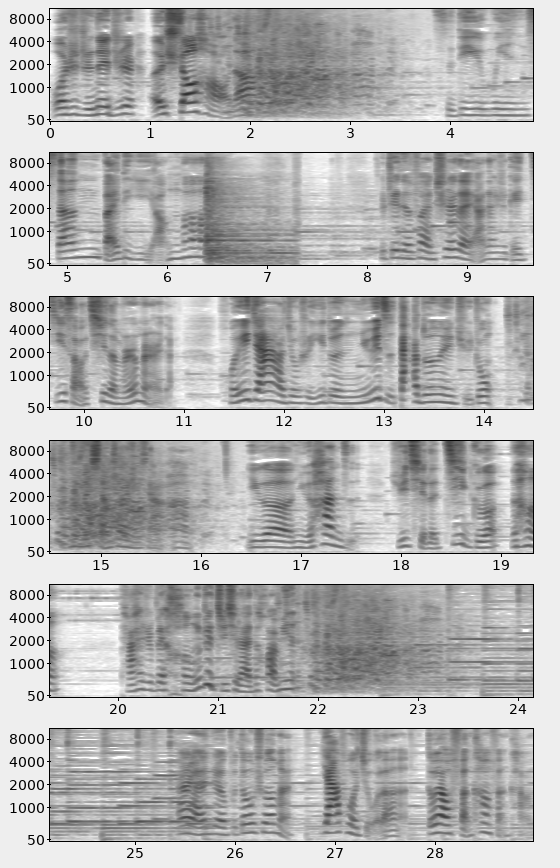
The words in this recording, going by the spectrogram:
我是指那只呃烧好的。此地无银三百两羊啊！就这顿饭吃的呀，那是给鸡嫂气的闷闷的。回家啊，就是一顿女子大吨位举重。你们想象一下啊，一个女汉子举起了鸡格，然后她还是被横着举起来的画面。”当然，这不都说嘛，压迫久了都要反抗反抗的。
